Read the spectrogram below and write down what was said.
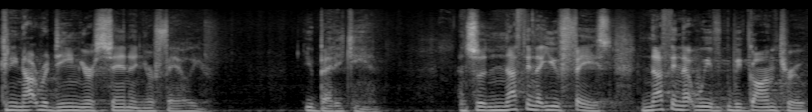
Can He not redeem your sin and your failure? You bet He can. And so, nothing that you've faced, nothing that we've, we've gone through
